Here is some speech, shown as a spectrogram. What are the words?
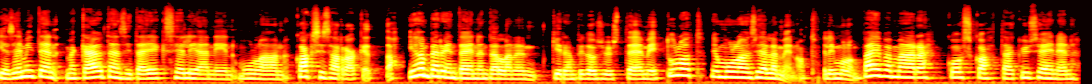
Ja se, miten mä käytän sitä Exceliä, niin mulla on kaksi saraketta. Ihan perinteinen tällainen kirjanpitosysteemi, tulot ja mulla on siellä menot. Eli mulla on päivämäärä, koska tämä kyseinen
